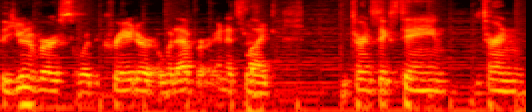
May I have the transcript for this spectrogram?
the universe or the creator or whatever. And it's like you turn 16, you turn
